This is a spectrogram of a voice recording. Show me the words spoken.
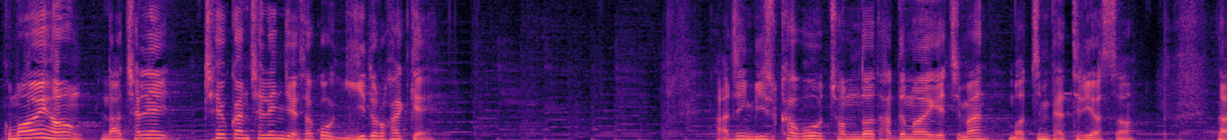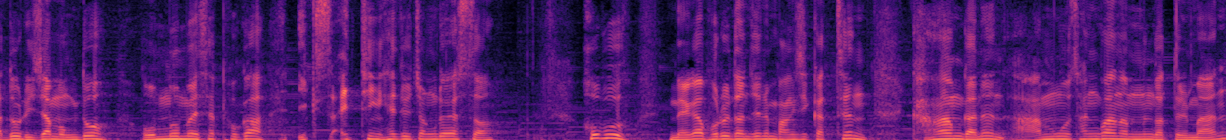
고마워 형. 나 challe, 체육관 challenge에서 꼭 이기도록 할게. 아직 미숙하고 좀 더 다듬어야겠지만 멋진 battle이었어. 나도 리자몽도 온몸의 세포가 exciting해질 정도였어. 호부, 내가 볼을 던지는 방식 같은 강함과는 아무 상관없는 것들만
